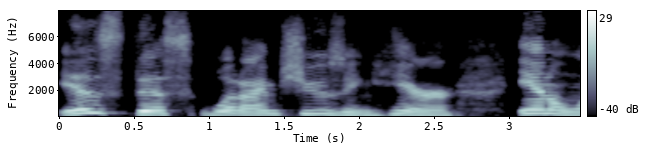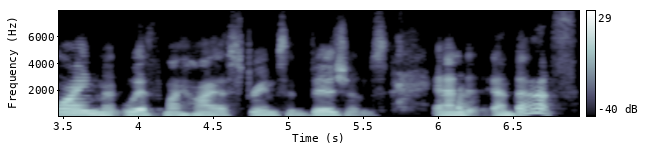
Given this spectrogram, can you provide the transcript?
is this what i'm choosing here in alignment with my highest dreams and visions. And and that's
